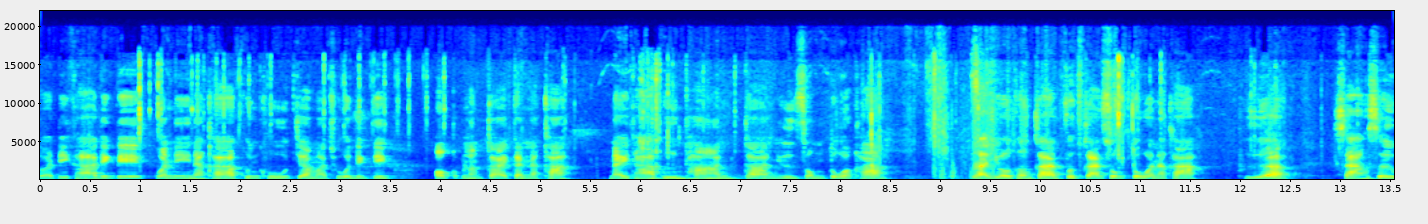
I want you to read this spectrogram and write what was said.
สวัสดีค่ะเด็กๆ วันนี้นะคะ คุณครูจะมาชวนเด็กๆ ออกกำลังกายกันนะคะ ในท่าพื้นฐานการยืนทรงตัวค่ะ ประโยชน์ของการฝึกการทรงตัวนะคะ เพื่อสร้างเสริม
